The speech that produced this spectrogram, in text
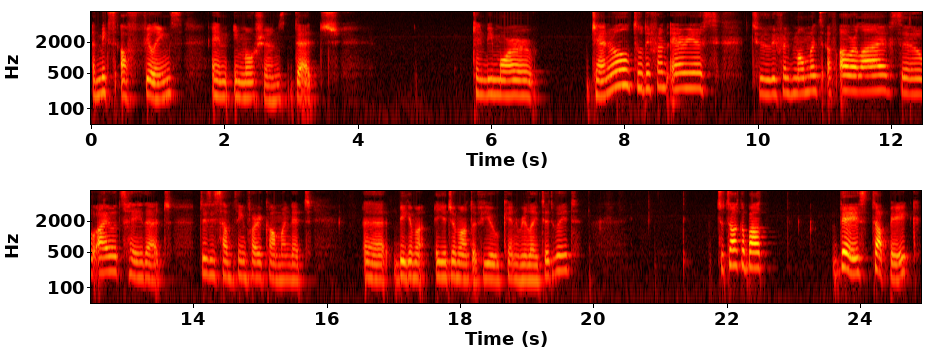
a mix of feelings and emotions that can be more general to different areas to different moments of our lives. So I would say that this is something very common that a big amount, a huge amount of you can relate it with. To talk about this topic,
